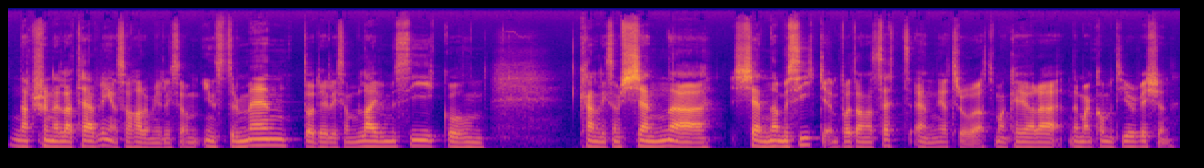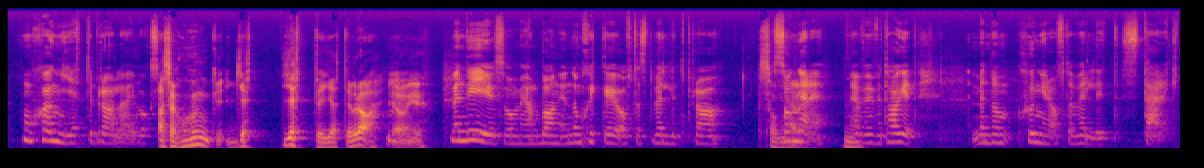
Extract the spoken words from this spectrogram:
nationella tävlingen så har de ju liksom instrument och det är liksom livemusik och hon kan liksom känna, känna musiken på ett annat sätt än jag tror att man kan göra när man kommer till Eurovision. Hon sjöng jättebra live också. Alltså hon jätte, jätte, jättebra gör hon ju. Men det är ju så med Albanien. De skickar ju oftast väldigt bra Sångare. sångare Mm. överhuvudtaget. Men de sjunger ofta väldigt starkt.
